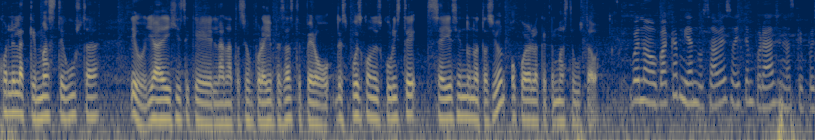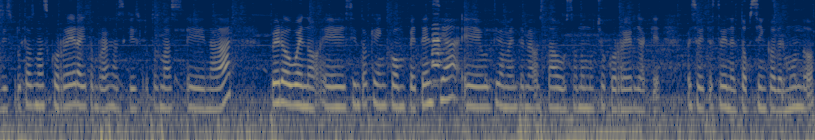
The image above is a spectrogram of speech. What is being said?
cuál es la que más te gusta? Digo, ya dijiste que la natación por ahí empezaste, pero después cuando descubriste, ¿seguía siendo natación o cuál era la que más te gustaba? Bueno, va cambiando, ¿sabes? Hay temporadas en las que pues disfrutas más correr, hay temporadas en las que disfrutas más eh, nadar, pero bueno, eh, siento que en competencia eh, últimamente me ha estado gustando mucho correr, ya que pues ahorita estoy en el top 5 del mundo.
